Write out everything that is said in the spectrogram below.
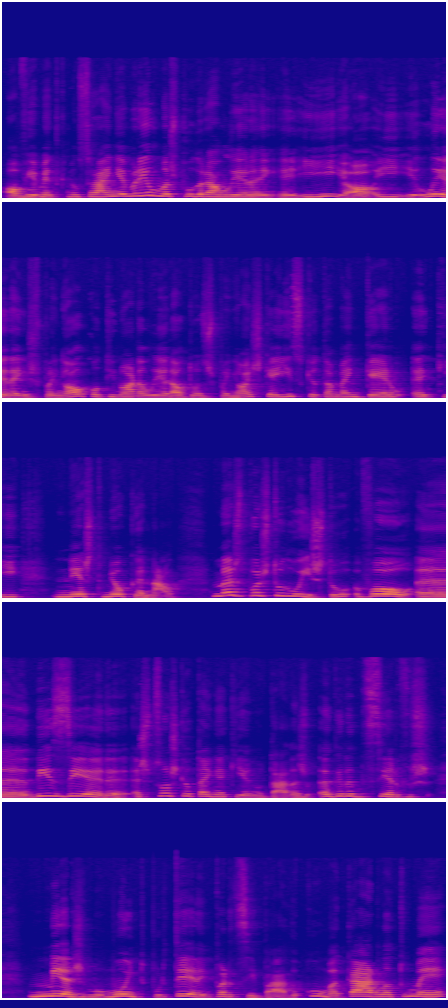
Obviamente que não será em abril, mas poderão ler em, e, e, e, ler em espanhol, continuar a ler autores espanhóis, que é isso que eu também quero aqui neste meu canal. Mas depois de tudo isto, vou uh, dizer as pessoas que eu tenho aqui anotadas, agradecer-vos mesmo muito por terem participado, como a Carla Tomé,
